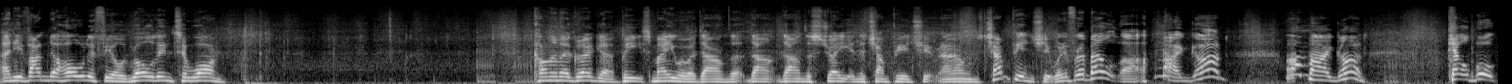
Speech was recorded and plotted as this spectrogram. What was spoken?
and Evander Holyfield rolled into one. Conor McGregor beats Mayweather down the down down the straight in the championship rounds. Championship, went it for a belt that? Oh my god! Oh my god! Kel Brook,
